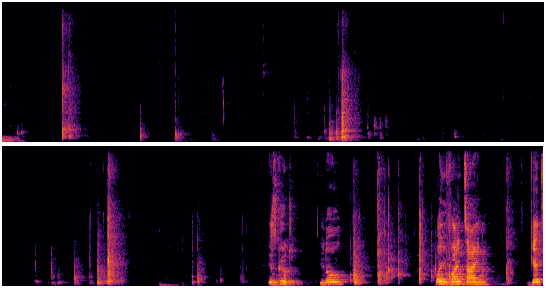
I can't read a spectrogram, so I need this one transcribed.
Mm. It's good. You know, when you find time, get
